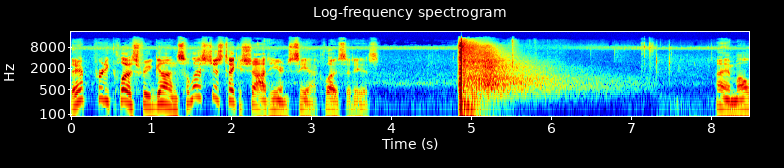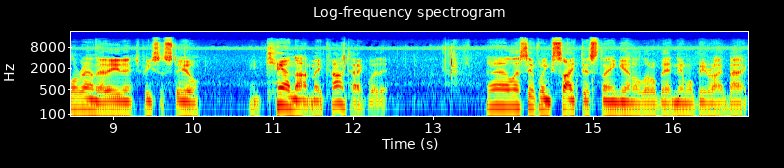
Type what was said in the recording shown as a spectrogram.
They're pretty close for your gun, so let's just take a shot here and see how close it is. I am all around that 8 inch piece of steel and cannot make contact with it. Uh, let's see if we can sight this thing in a little bit and then we'll be right back.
